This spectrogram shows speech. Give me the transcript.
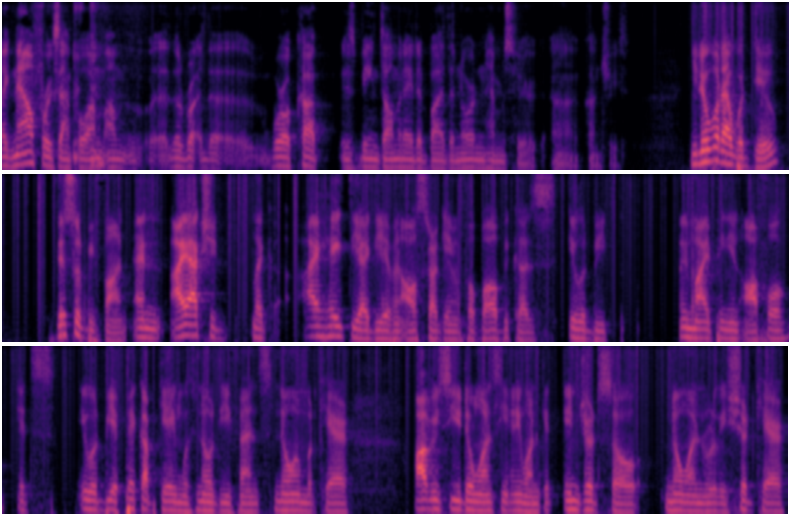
like now for example i'm i'm the the world cup is being dominated by the northern hemisphere uh, countries. You know what i would do? This would be fun. And i actually like i hate the idea of an all-star game of football because it would be in my opinion, awful. It's it would be a pickup game with no defense. No one would care. Obviously, you don't want to see anyone get injured, so no one really should care.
